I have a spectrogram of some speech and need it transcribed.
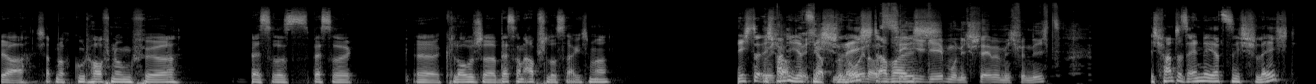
ja, ich habe noch gut Hoffnung für besseres, bessere äh, Closure, besseren Abschluss, sage ich mal. Nicht, ich, fand hab- ihn jetzt ich nicht hab eine 9 schlecht, aber 10 ich, gegeben und ich schäme mich für nichts. ich fand das Ende jetzt nicht schlecht.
